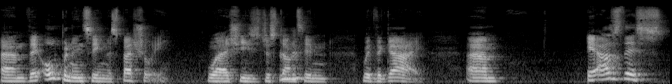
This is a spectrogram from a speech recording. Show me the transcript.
Um, the opening scene, especially, where she's just Mm-hmm. dancing with the guy. Um, it has this,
